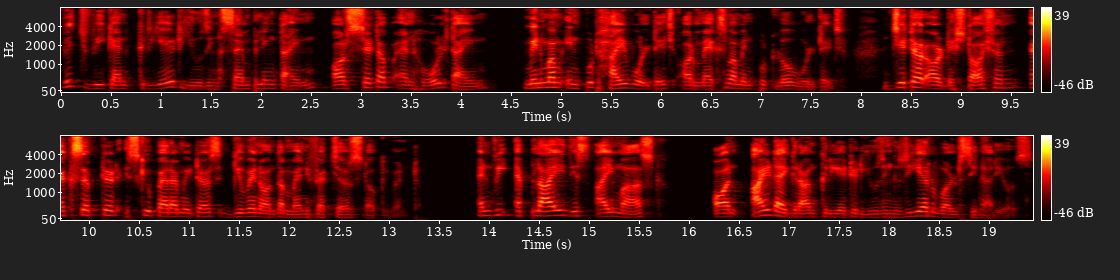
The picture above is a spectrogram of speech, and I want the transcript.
which we can create using sampling time or setup and hold time, minimum input high voltage or maximum input low voltage, jitter or distortion, accepted skew parameters given on the manufacturer's document. And we apply this eye mask on eye diagram created using real world scenarios.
